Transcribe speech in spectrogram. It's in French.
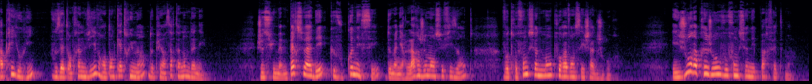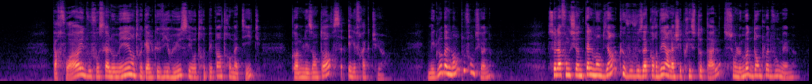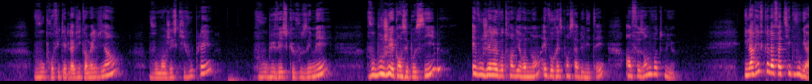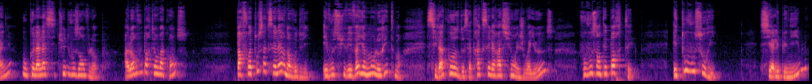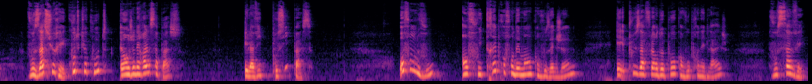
A priori, vous êtes en train de vivre en tant qu'être humain depuis un certain nombre d'années. Je suis même persuadée que vous connaissez, de manière largement suffisante, votre fonctionnement pour avancer chaque jour. Et jour après jour, vous fonctionnez parfaitement. Parfois, il vous faut slalomer entre quelques virus et autres pépins traumatiques, comme les entorses et les fractures. Mais globalement, tout fonctionne. Cela fonctionne tellement bien que vous vous accordez un lâcher-prise total sur le mode d'emploi de vous-même. Vous profitez de la vie comme elle vient, vous mangez ce qui vous plaît, vous buvez ce que vous aimez, vous bougez quand c'est possible, et vous gérez votre environnement et vos responsabilités en faisant de votre mieux. Il arrive que la fatigue vous gagne ou que la lassitude vous enveloppe. Alors vous partez en vacances. Parfois tout s'accélère dans votre vie et vous suivez vaillamment le rythme. Si la cause de cette accélération est joyeuse, vous vous sentez porté et tout vous sourit. Si elle est pénible, vous assurez coûte que coûte et en général ça passe. Et la vie aussi passe. Au fond de vous, enfoui très profondément quand vous êtes jeune, et plus à fleur de peau quand vous prenez de l'âge, vous savez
